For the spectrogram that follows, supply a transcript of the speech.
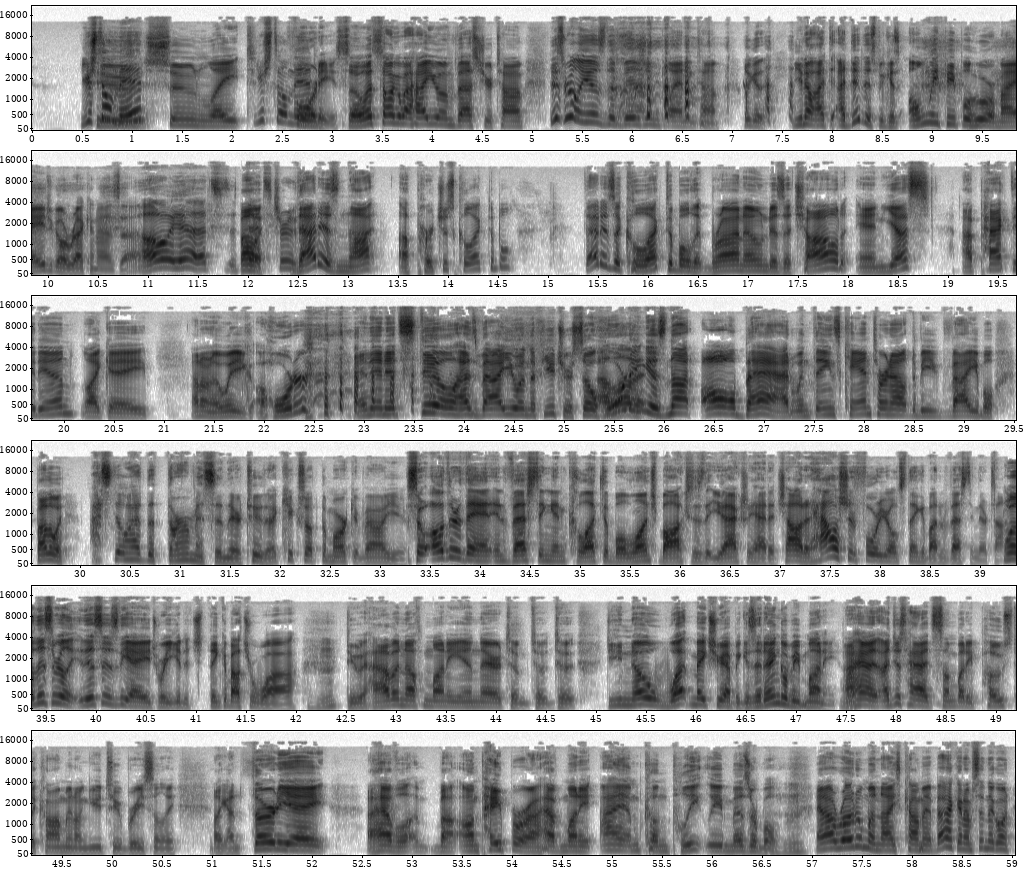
You're still mid. soon late. You're still mid. 40s. So let's talk about how you invest your time. This really is the vision planning time. Look at it. You know, I, I did this because only people who are my age go recognize that. Oh yeah, that's By the way, that's true. That is not a purchase collectible. That is a collectible that Brian owned as a child. And yes, I packed it in like a, I don't know, you, a hoarder, and then it still has value in the future. So I hoarding is not all bad when things can turn out to be valuable. By the way, I still had the thermos in there too. That kicks up the market value. So, other than investing in collectible lunch boxes that you actually had at childhood, how should four year olds think about investing their time? Well, this really this is the age where you get to think about your why. Mm-hmm. Do you have enough money in there to to to do you know what makes you happy? Because it ain't gonna be money. I had I just had somebody post a comment on YouTube recently, like I'm 38. I have but on paper I have money. I am completely miserable, Mm-hmm. and I wrote him a nice comment back, and I'm sitting there going,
